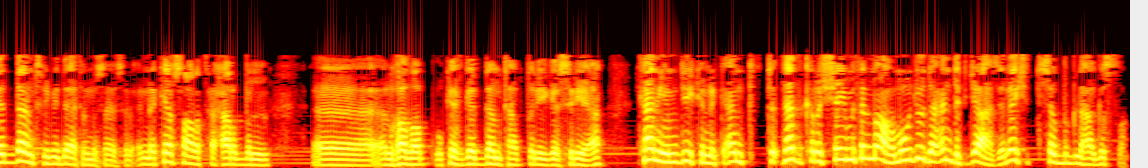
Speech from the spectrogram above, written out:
قدمت في بداية المسلسل إن كيف صارت في حرب آه، الغضب وكيف قدمتها بطريقة سريعة كان يمديك إنك أنت تذكر الشيء مثل ما هو موجودة عندك جاهزة. ليش تسبب لها قصة؟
